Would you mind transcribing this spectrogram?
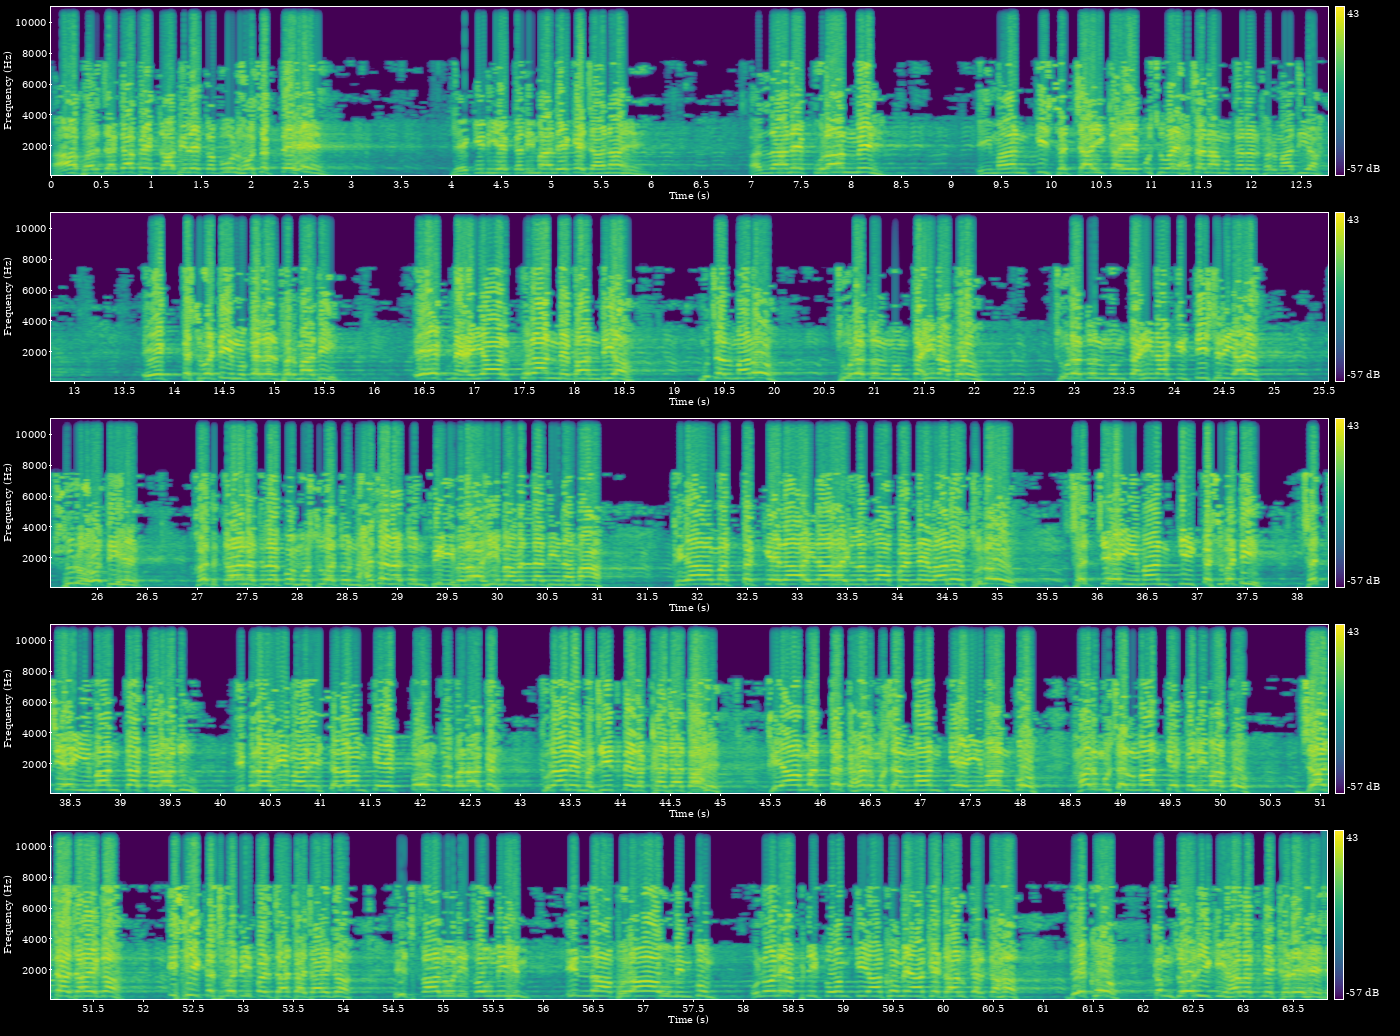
آپ ہر جگہ پہ قابل قبول ہو سکتے ہیں۔ لیکن یہ کلمہ لے کے جانا ہے۔ اللہ نے قرآن میں ایمان کی سچائی کا ایک اسوہ حسنہ مقرر فرما دیا۔ ایک کسوٹی مقرر فرما دی۔ ایک معیار قرآن نے باندھ دیا۔ مسلمانوں سورت الممتحینہ پڑھو۔ سورت الممتحینہ کی تیسری آیت شروع ہوتی ہے۔ خد کانت لکم مسوت حسنت فی ابراہیم والذین ما قیامت تک کے لا الہ الا اللہ پڑھنے والوں سنو۔ سچے ایمان کی کسوٹی، سچے ایمان کا ترازو ابراہیم علیہ السلام کے ایک قول کو بنا کر قرآن مجید میں رکھا جاتا ہے۔ قیامت تک ہر مسلمان کے ایمان کو، ہر مسلمان کے کلیمہ کو جانچا جائے گا۔ اسی کسوٹی پر جانچا جائے گا۔ اس قانونی قومی انا برا منکم انہوں نے اپنی قوم کی آنکھوں میں آنکھیں ڈال کر کہا دیکھو، کمزوری کی حالت میں کھڑے ہیں۔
